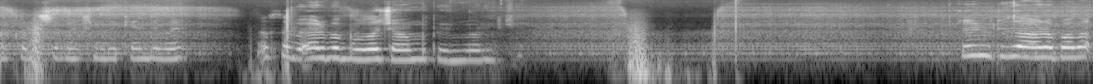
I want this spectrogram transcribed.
Arkadaşlar ben şimdi kendime nasıl bir araba bulacağımı bilmiyorum ki. Bütün güzel arabalar...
